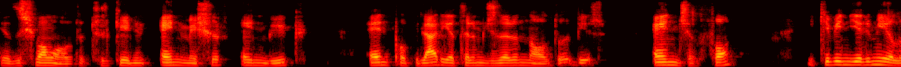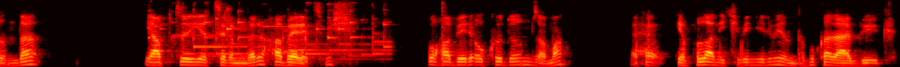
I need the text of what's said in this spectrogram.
yazışmam oldu. Türkiye'nin en meşhur, en büyük, en popüler yatırımcıların olduğu bir angel fon 2020 yılında yaptığı yatırımları haber etmiş. Bu haberi okuduğum zaman yapılan 2020 yılında bu kadar büyük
